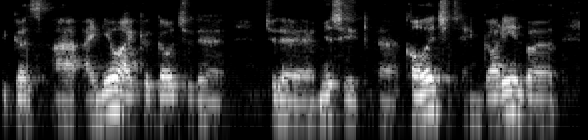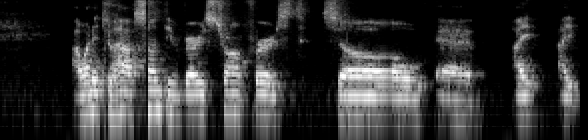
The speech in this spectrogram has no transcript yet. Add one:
because I, I knew I could go to the to the music uh, college and got in, but I wanted to have something very strong first. So uh, I I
